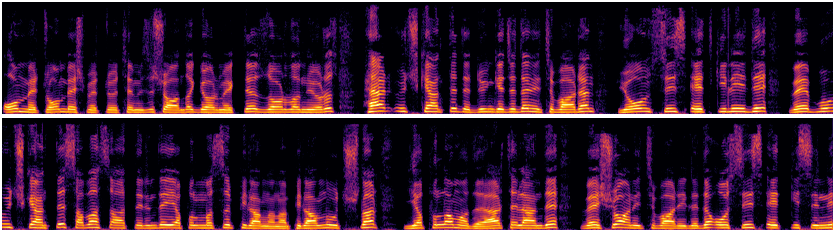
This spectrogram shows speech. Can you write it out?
10 metre 15 metre ötemizi şu anda görmekte zorlanıyoruz. Her üç kentte de dün geceden itibaren yoğun sis etkiliydi ve bu üç kentte sabah saatlerinde yapılması planlanan planlı uçuşlar yapılamadı, ertelendi ve şu an itibariyle de o sis etkisini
